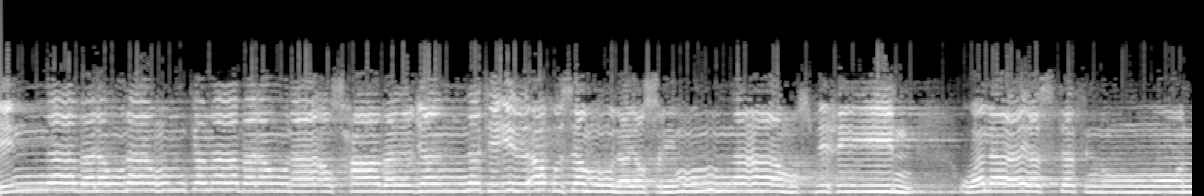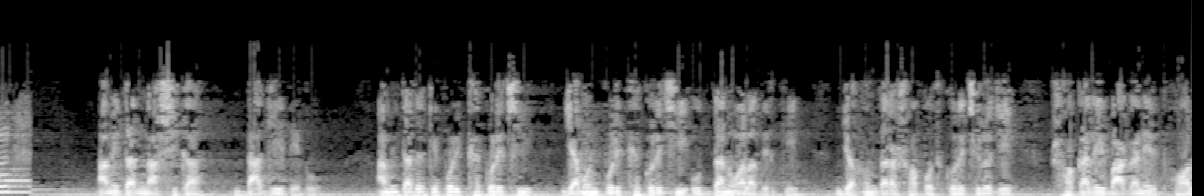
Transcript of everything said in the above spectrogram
إنا بلوناهم كما بلونا أصحاب الجنة إذ أقسموا ليصرمنها مصبحين ولا يستثنون আমি তার নাসিকা দাগিয়ে দেব আমি তাদেরকে পরীক্ষা করেছি যেমন পরীক্ষা করেছি উদ্যানওয়ালাদেরকে যখন তারা শপথ করেছিল যে সকালে বাগানের ফল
